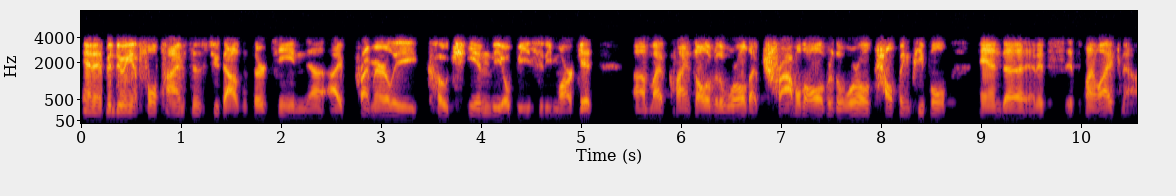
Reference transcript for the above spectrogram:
and I've been doing it full time since 2013. Uh, I primarily coach in the obesity market. Um, I have clients all over the world. I've traveled all over the world helping people, and uh, and it's it's my life now.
